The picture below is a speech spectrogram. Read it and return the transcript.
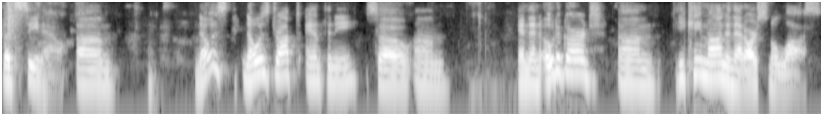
let's see now um noah's noah's dropped Antony so um and then odegaard um he came on in that arsenal loss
